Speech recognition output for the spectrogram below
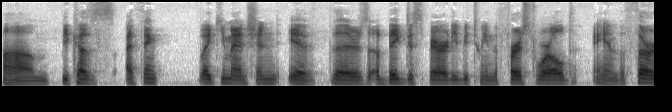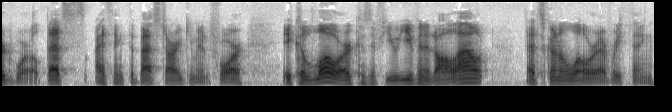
um, because I think, like you mentioned, if there's a big disparity between the first world and the third world, that's I think the best argument for it could lower because if you even it all out, that's going to lower everything.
